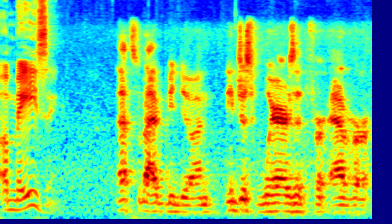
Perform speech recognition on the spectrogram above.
amazing. that's what I'd be doing. He just wears it forever.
